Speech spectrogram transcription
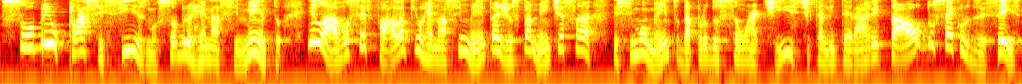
sobre o classicismo, sobre o renascimento, e lá você fala que o renascimento é justamente essa, esse momento da produção artística, literária e tal do século XVI.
